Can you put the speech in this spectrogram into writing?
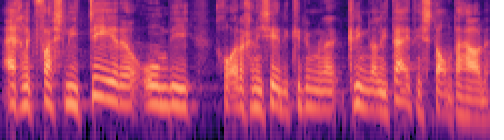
eigenlijk faciliteren om die georganiseerde crimina- criminaliteit in stand te houden.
